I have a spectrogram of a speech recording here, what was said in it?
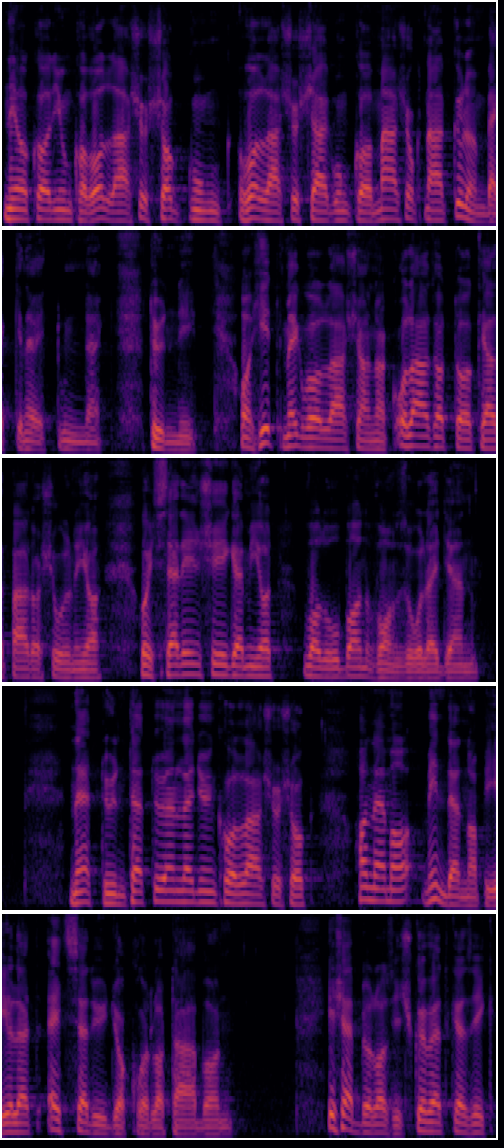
Ne akarjunk a vallásosságunk, vallásosságunkkal másoknál különbeknek tűnni. A hit megvallásának olázattal kell párosulnia, hogy szerénysége miatt valóban vonzó legyen. Ne tüntetően legyünk vallásosok, hanem a mindennapi élet egyszerű gyakorlatában. És ebből az is következik,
